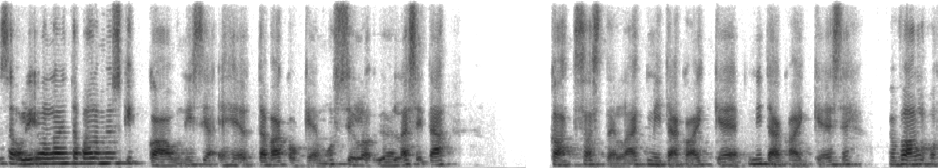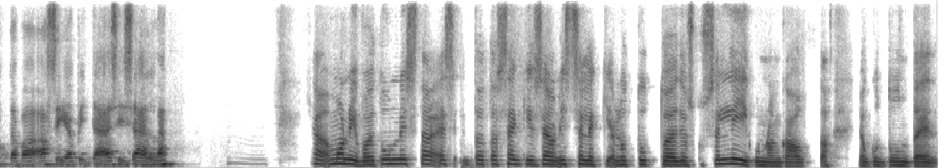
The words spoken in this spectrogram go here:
se oli jollain tavalla myöskin kaunis ja eheyttävä kokemus silloin yöllä sitä katsastella, että mitä kaikkea, mitä kaikkea se valvottava asia pitää sisällä. Ja moni voi tunnistaa, tota, senkin se on itsellekin ollut tuttua joskus sen liikunnan kautta jonkun tunteen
